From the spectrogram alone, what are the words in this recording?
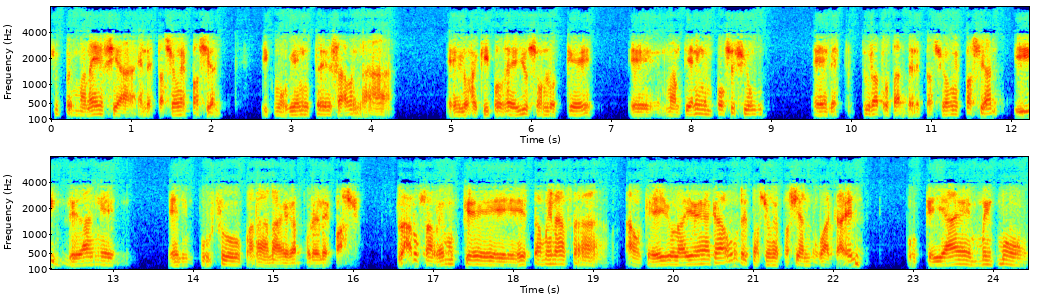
su permanencia en la estación espacial. Y como bien ustedes saben, eh, los equipos de ellos son los que eh, mantienen en posesión eh, la estructura total de la estación espacial y le dan el, impulso para navegar por el espacio. Claro, sabemos que esta amenaza, aunque ellos la lleven a cabo, la estación espacial no va a caer, porque ya el mismo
